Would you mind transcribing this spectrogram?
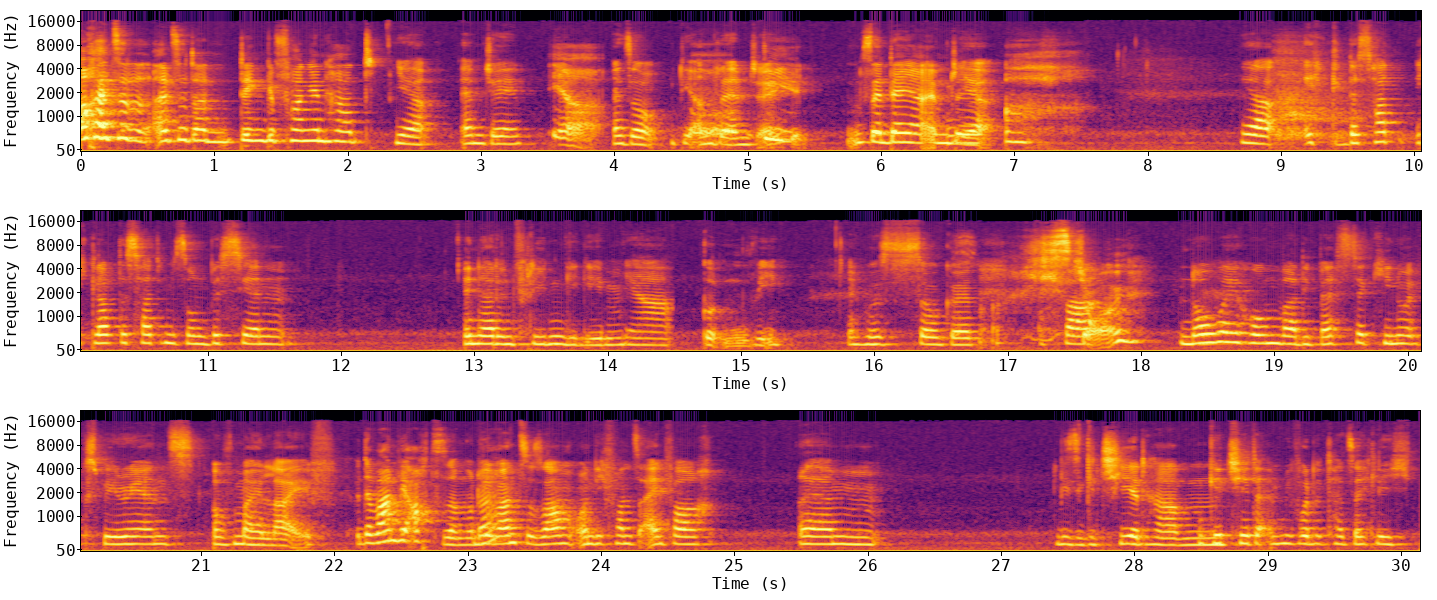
Auch als er, als er dann den gefangen hat. Ja, MJ. Ja. Also die andere Oh, MJ. Die Zendaya MJ. Ja. Oh. Ja, ich, das hat, ich glaube, das hat ihm so ein bisschen inneren Frieden gegeben. Ja, good movie. It was so good. Richtig war- strong. No Way Home war die beste Kino-Experience of my life. Da waren wir auch zusammen, oder? Wir waren zusammen und ich fand es einfach ähm, Wie sie gecheert haben. gechillt. Mir wurde tatsächlich,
